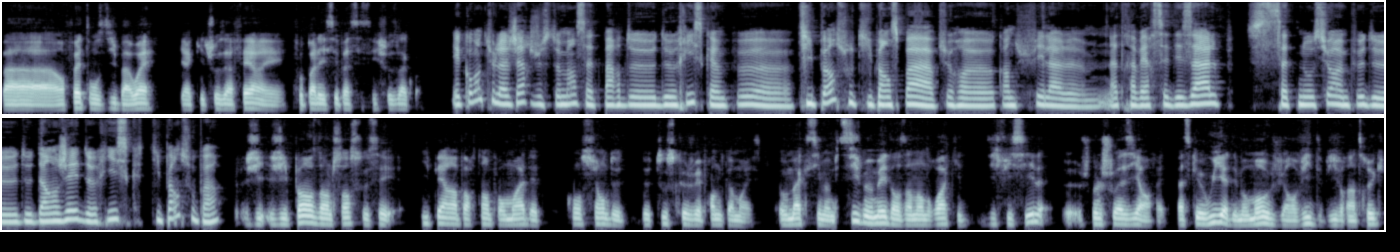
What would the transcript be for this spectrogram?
bah en fait on se dit bah ouais, il y a quelque chose à faire et faut pas laisser passer ces choses-là quoi. Et comment tu la gères justement cette part de, risque un peu euh, T'y penses ou t'y penses pas sur euh, quand tu fais la, traversée des Alpes Cette notion un peu de, danger, de risque, t'y penses ou pas? J'y pense dans le sens où c'est hyper important pour moi d'être conscient de, de, tout ce que je vais prendre comme risque au maximum. Si je me mets dans un endroit qui est difficile, euh, je peux le choisir en fait. Parce que oui, il y a des moments où j'ai envie de vivre un truc.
